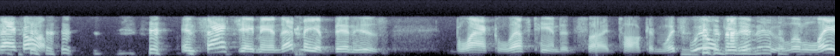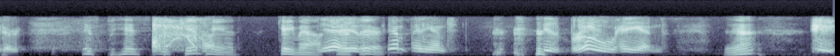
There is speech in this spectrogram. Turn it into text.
back off. In fact, J Man, that may have been his black left-handed side talking, which we'll get into a little later. his his his pimp hand came out. yeah, right his there. pimp hand, his bro hand, Yeah.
